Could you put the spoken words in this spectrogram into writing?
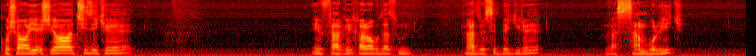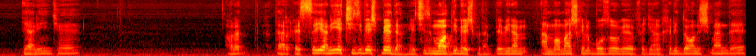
گشایش یا چیزی که این فقیه قرار بود از اون مدرسه بگیره و سمبولیک یعنی اینکه حالا در قصه یعنی یه چیزی بهش بدن یه چیز مادی بهش بدن. ببینم امامش خیلی بزرگه فکر خیلی دانشمنده.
